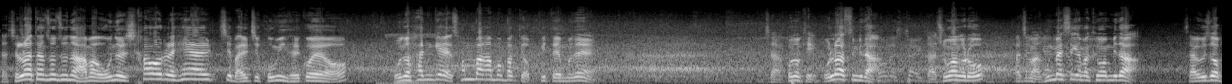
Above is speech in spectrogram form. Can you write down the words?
자 젤라탄 선수는 아마 오늘 샤워를 해야 할지 말지 고민이 될 거예요. 오늘 한개 선방 한 번밖에 없기 때문에 자 코너킥 올라왔습니다. 자 중앙으로 하지만 hummel스에게 막혀옵니다. 자 여기서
